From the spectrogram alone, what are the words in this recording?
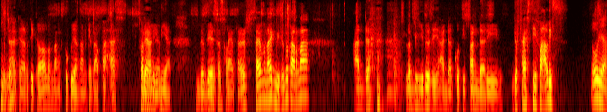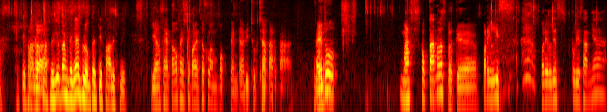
sudah ada artikel tentang buku yang akan kita bahas sore hari Benar. ini ya, The Business Letters. Saya menarik di situ karena ada lebih itu sih, ada kutipan dari The Festivalis. Oh ya, festivalis. Ah. Mas Nugi pernah dengar belum festivalis nih? Yang saya tahu festival itu kelompok band dari Yogyakarta. Nah itu Mas Oktano sebagai perilis perilis tulisannya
